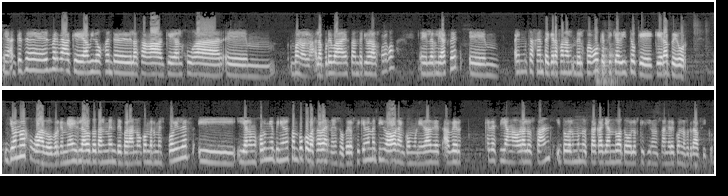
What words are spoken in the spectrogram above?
Mira, que se- es verdad que ha habido gente de la saga que al jugar, eh, bueno, la, la prueba esta anterior al juego, el Early Access, eh, hay mucha gente que era fan del juego que sí que ha dicho que, que era peor. Yo no he jugado porque me he aislado totalmente para no comerme spoilers y, y a lo mejor mi opinión está un poco basada en eso, pero sí que me he metido ahora en comunidades a ver qué decían ahora los fans y todo el mundo está callando a todos los que hicieron sangre con los gráficos.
